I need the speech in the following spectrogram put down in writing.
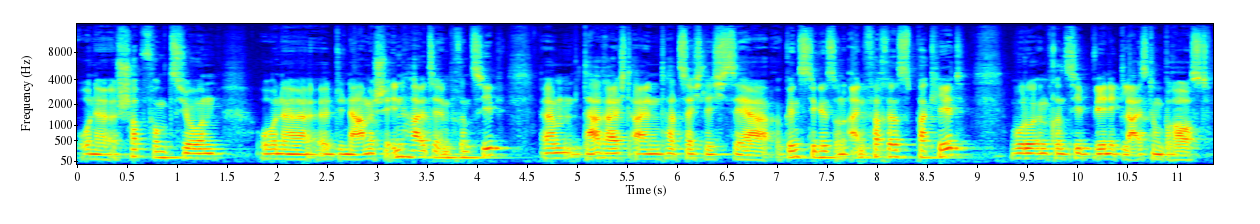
ohne Shop-Funktion, ohne äh, dynamische Inhalte im Prinzip, ähm, da reicht ein tatsächlich sehr günstiges und einfaches Paket, wo du im Prinzip wenig Leistung brauchst.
